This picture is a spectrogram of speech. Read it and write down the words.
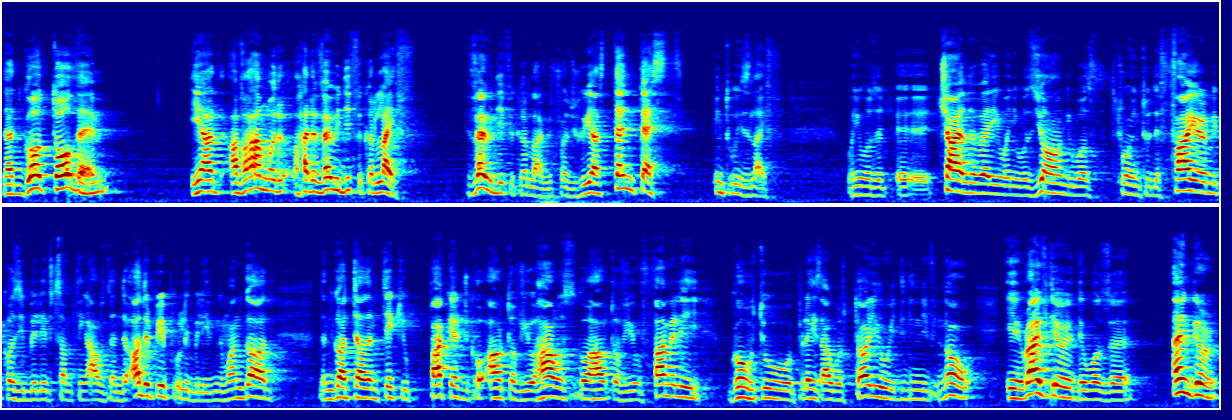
that God told them he had Abraham had a very difficult life, very difficult life. The first Jew. he has ten tests into his life. When he was a, a, child already, when he was young, he was thrown into the fire because he believed something else than the other people. He believed in one God. Then God tell him, take your package, go out of your house, go out of your family, go to a place I will tell you. He didn't even know. He arrived there, there was uh, anger.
